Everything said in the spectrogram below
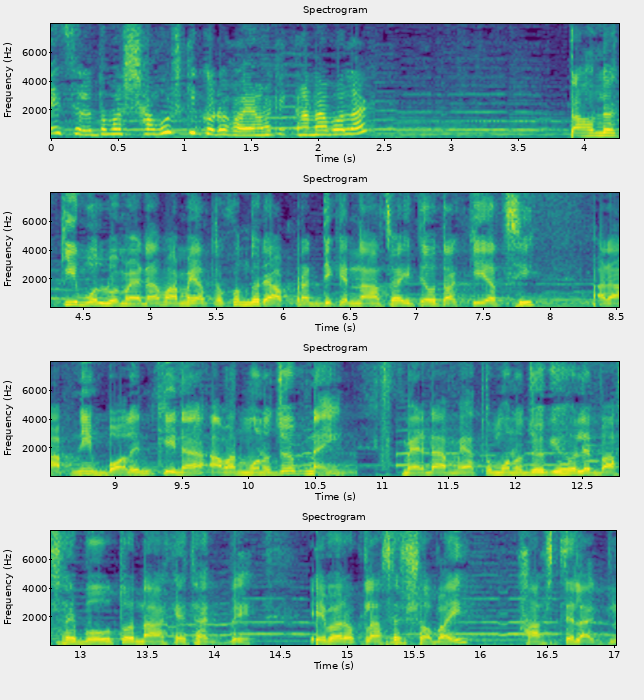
এই ছেলে তোমার সাহস কি করে হয়? আমাকে কানা বলার? তাহলে আর কি বলব ম্যাডাম? আমি এতক্ষণ ধরে আপনার দিকে না চাইতেও তাকিয়ে আছি। আর আপনি বলেন কি না আমার মনোযোগ নাই। ম্যাডাম এত মনোযোগী হলে বাসায় বউ তো না খেয়ে থাকবে। এবারও ক্লাসের সবাই হাসতে লাগল।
